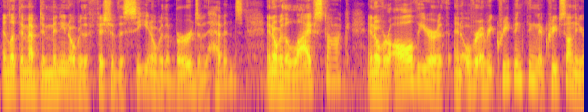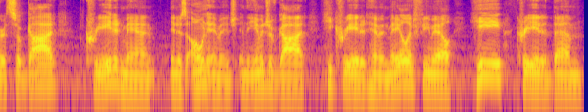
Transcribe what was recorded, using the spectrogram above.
and let them have dominion over the fish of the sea, and over the birds of the heavens, and over the livestock, and over all the earth, and over every creeping thing that creeps on the earth. So God created man in his own image, in the image of God. He created him, in male and female. He created them.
